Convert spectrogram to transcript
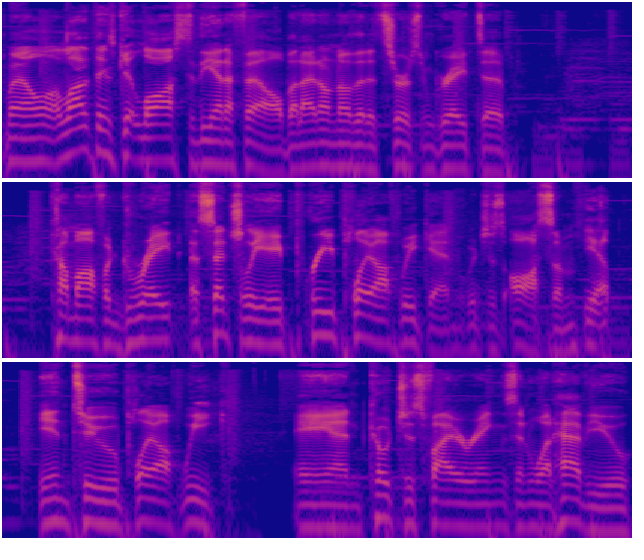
Well, a lot of things get lost in the NFL, but I don't know that it serves them great to come off a great, essentially a pre-playoff weekend, which is awesome. Yep. Into playoff week and coaches firings and what have you,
